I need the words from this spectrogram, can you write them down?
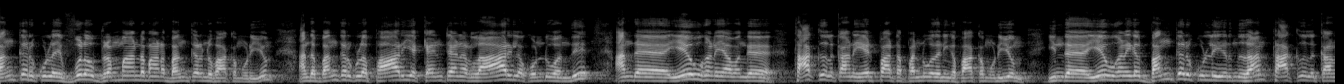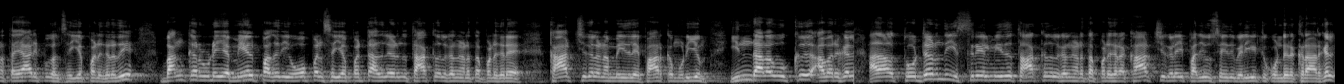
பங்கருக்குள்ள எவ்வளவு பிரம்மாண்டமான பங்கர்னு பார்க்க முடியும். அந்த பங்கருக்குள்ள பாரிய கண்டெய்னர் லாரியில் கொண்டு வந்து அந்த ஏவுகணை அவங்க தாக்குதலுக்கான ஏற்பாட்டை பண்ணுவதை நீங்கள் பார்க்க முடியும். இந்த ஏவுகணைகள் பங்கருக்குள்ளே இருந்து தான் தாக்குதலுக்கான தயாரிப்புகள் செய்யப்படுகிறது. பங்கருடைய மேல் பகுதி ஓப்பன் செய்யப்பட்டு அதிலிருந்து தாக்குதல்கள் நடத்தப்படுகிற காட்சிகளை நம்ம இதில் பார்க்க முடியும். இந்த அளவுக்கு அவர்கள் அதாவது தொடர்ந்து இஸ்ரேல் மீது தாக்குதல்கள் நடத்தப்படுகிற காட்சிகளை பதிவு செய்து வெளியிட்டுக் கொண்டிருக்கிறார்கள்.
